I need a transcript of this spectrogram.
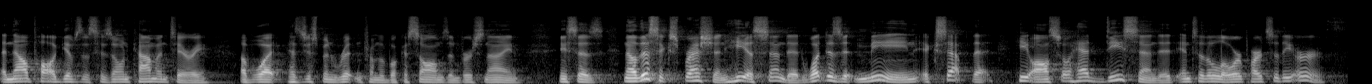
And now Paul gives us his own commentary of what has just been written from the book of Psalms in verse 9. He says, Now, this expression, he ascended, what does it mean except that he also had descended into the lower parts of the earth?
